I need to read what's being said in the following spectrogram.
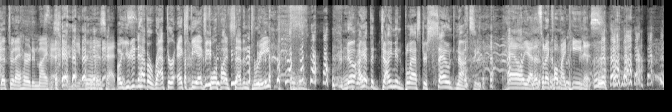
That's what I heard in my head. you heard in his head. oh, you didn't have a Raptor XVX4573? No, I had the Diamond Blaster Sound Nazi. Hell yeah, that's what I call my penis.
